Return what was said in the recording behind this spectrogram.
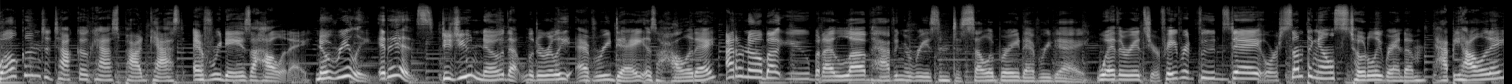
Welcome to Taco Cast Podcast. Every day is a holiday. No, really, it is. Did you know that literally every day is a holiday? I don't know about you, but I love having a reason to celebrate every day. Whether it's your favorite foods day or something else totally random, happy holiday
